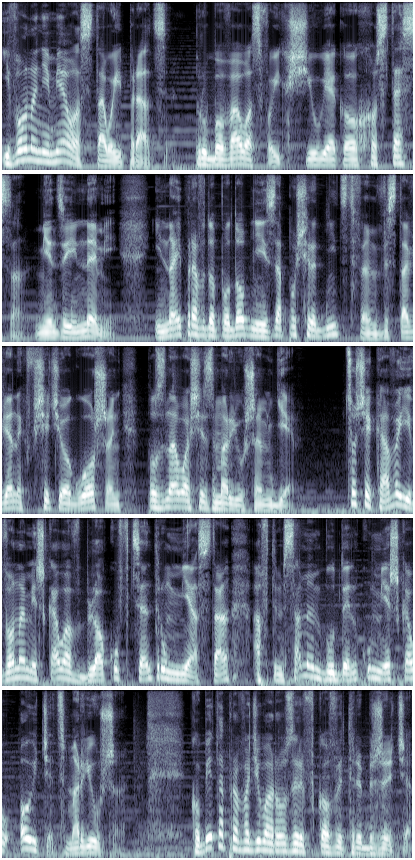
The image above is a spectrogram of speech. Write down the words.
Iwona nie miała stałej pracy. Próbowała swoich sił jako hostessa, między innymi, i najprawdopodobniej za pośrednictwem wystawianych w sieci ogłoszeń poznała się z Mariuszem G. Co ciekawe, Iwona mieszkała w bloku w centrum miasta, a w tym samym budynku mieszkał ojciec Mariusza. Kobieta prowadziła rozrywkowy tryb życia.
